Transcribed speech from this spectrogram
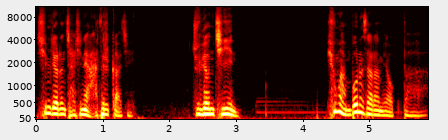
심지어는 자신의 아들까지 주변 지인 흉 안 보는 사람이 없다.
